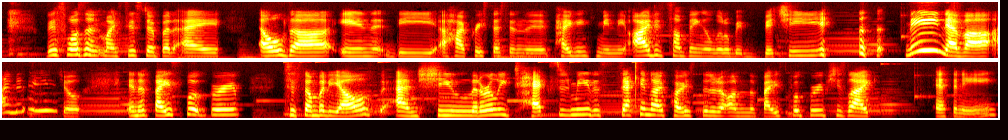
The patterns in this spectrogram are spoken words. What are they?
this wasn't my sister, but a elder in the uh, high priestess in the pagan community. I did something a little bit bitchy. Me never. I'm an angel. In a Facebook group to somebody else, and she literally texted me the second I posted it on the Facebook group. She's like, Ethony,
